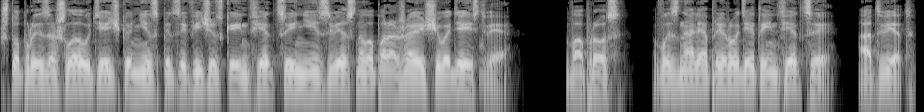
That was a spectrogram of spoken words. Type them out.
Что произошла утечка неспецифической инфекции неизвестного поражающего действия. Вопрос. Вы знали о природе этой инфекции? Ответ.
